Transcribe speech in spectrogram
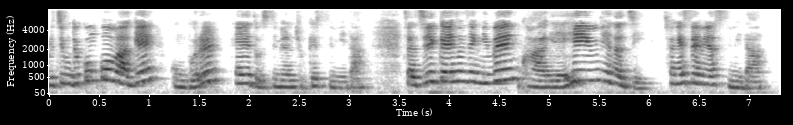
우리 친구들 꼼꼼하게 공부를 해뒀으면 좋겠습니다. 자, 지금까지 선생님은 과학의 힘 에너지 청혜쌤이었습니다.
